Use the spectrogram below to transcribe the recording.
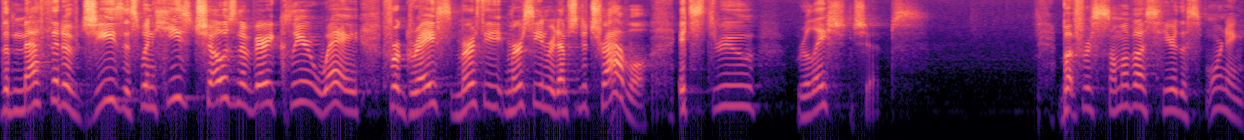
the method of Jesus when he's chosen a very clear way for grace, mercy, mercy and redemption to travel. It's through relationships. But for some of us here this morning,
